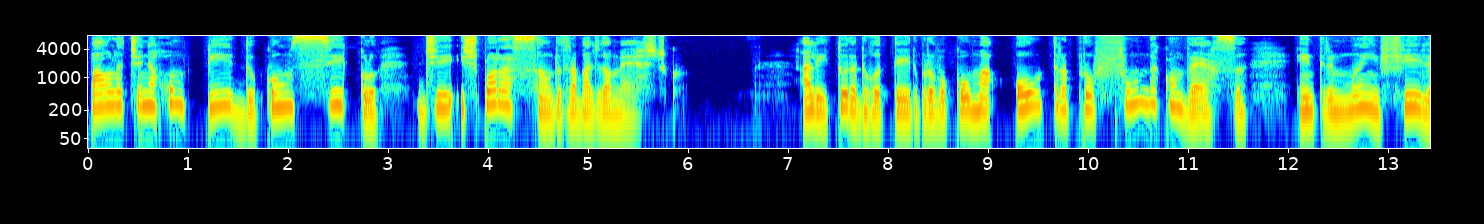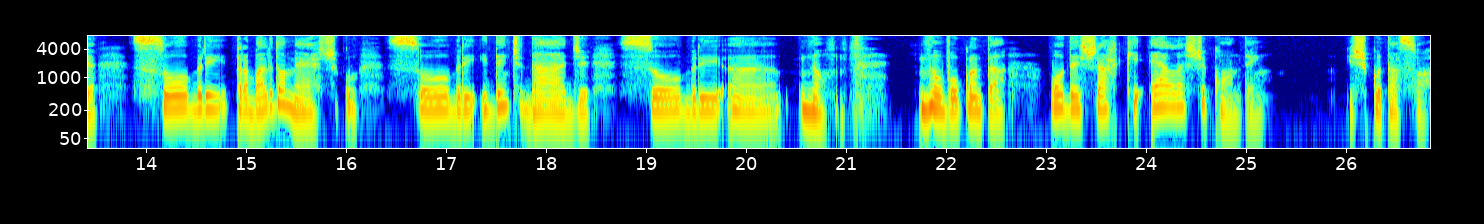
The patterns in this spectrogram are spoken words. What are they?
Paula tinha rompido com um ciclo de exploração do trabalho doméstico. A leitura do roteiro provocou uma outra profunda conversa entre mãe e filha sobre trabalho doméstico, sobre identidade, sobre. Uh, não, não vou contar. Vou deixar que elas te contem. Escuta só.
